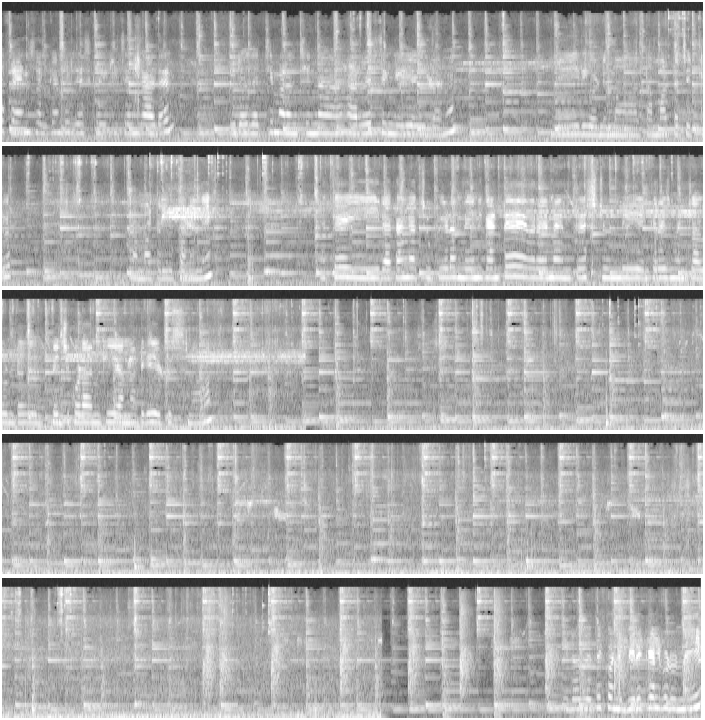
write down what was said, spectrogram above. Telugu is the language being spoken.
Hello friends welcome to Jaskai kitchen garden. ఈరోజు వచ్చి మనం చిన్న హార్వెస్టింగ్ వీడియో ఇద్దాము ఇదిగోండి మా టమాటా చెట్లు. టమాటాలు పడినాయి. అయితే ఈ రకంగా చూపించడం దేనికంటే ఎవరైనా ఇంట్రెస్ట్ ఉండి ఎంకరేజ్మెంట్ లాగా ఉంటుంది పెంచుకోవడానికి అన్నట్టుగా చూపిస్తున్నాము కొన్ని బీరకాయలు కూడా ఉన్నాయి.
